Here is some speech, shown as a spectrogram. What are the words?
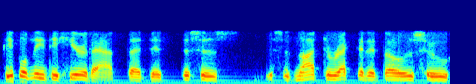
people need to hear that that it, this is this is not directed at those who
